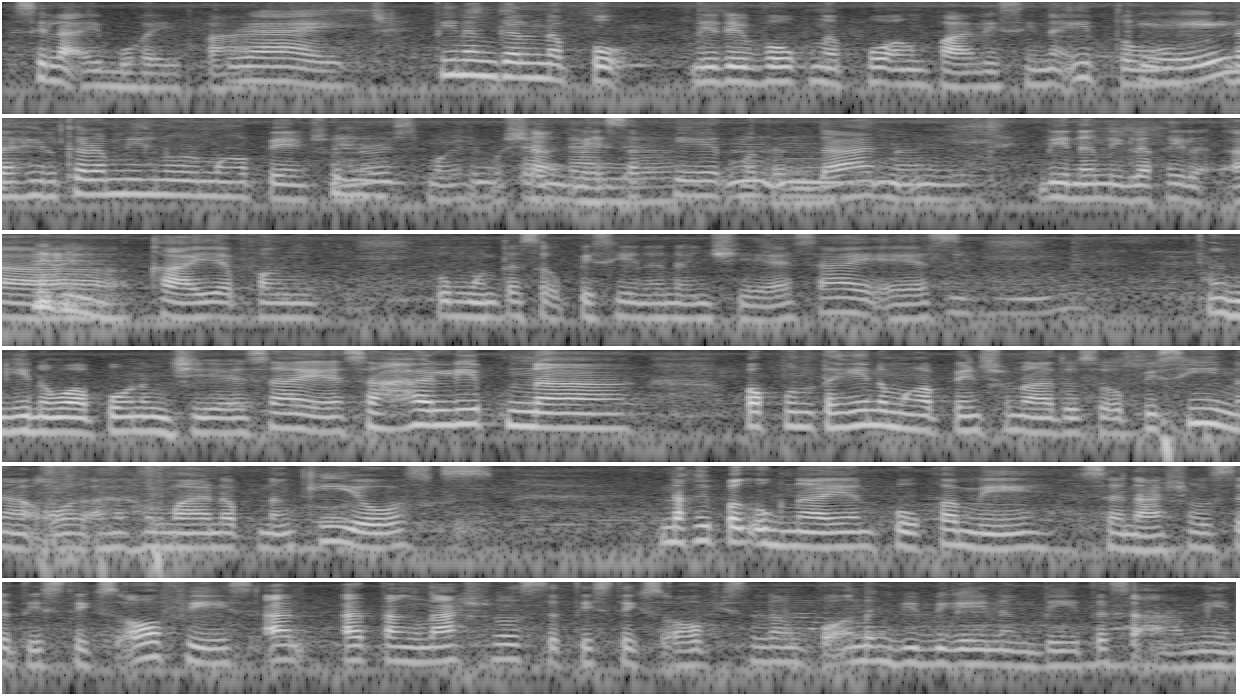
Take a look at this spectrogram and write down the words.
sila ay buhay pa. Right. Tinanggal na po, ni-revoke na po ang policy na ito Okay. dahil karamihan ng mga pensioners, mga siya, Matanda may sakit, matanda na, hindi na nila ah, kaya pang pumunta sa opisina ng GSIS. Ang ginawa po ng GSIS, sa halip na papuntahin ng mga pensionado sa opisina o ah, humanap ng kiosks, nakipag-ugnayan po kami sa National Statistics Office at, at ang National Statistics Office na lang po ang nagbibigay ng data sa amin.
